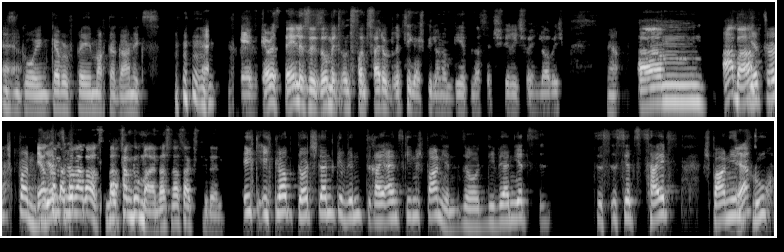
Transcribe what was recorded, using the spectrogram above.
easy ja, going. Gareth Bale macht da gar nichts. Ja, Gareth Bale ist sowieso mit uns von Zweit- und Drittligaspielern umgeben. Das wird schwierig für ihn, glaube ich. Ja. Ähm, aber. Jetzt wird spannend. Ja, komm, komm mal raus. Fang du mal an. Was, was sagst du denn? Ich, ich glaube, Deutschland gewinnt 3-1 gegen Spanien. So, die werden jetzt, es ist jetzt Zeit, Spanien ja? Fluch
